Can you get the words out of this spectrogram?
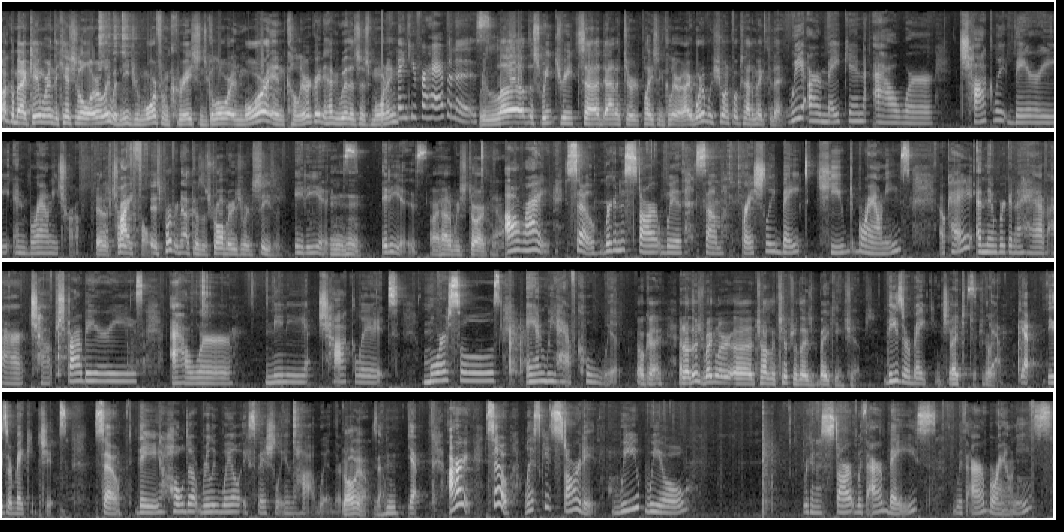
Welcome back in. We're in the kitchen a little early with Nedra Moore from Creations Galore and Moore in Calera. Great to have you with us this morning. Thank you for having us. We love the sweet treats uh, down at your place in Calera. All right, what are we showing folks how to make today? We are making our chocolate berry and brownie truff, And it's trifle. Perfect, it's perfect now because the strawberries are in season. It is. Mm-hmm. It is. All right, how do we start now? All right, so we're gonna start with some freshly baked cubed brownies, okay? And then we're gonna have our chopped strawberries, our mini chocolate morsels, and we have Cool Whip. Okay. And are those regular uh, chocolate chips or those baking chips? These are baking chips. Baking chips, go Yeah, yep, these are baking chips. So they hold up really well, especially in the hot weather. Oh, yeah. So, Mhm. Yep. All right, so let's get started. We will, we're gonna start with our base, with our brownies.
